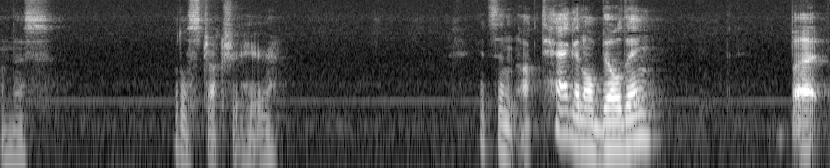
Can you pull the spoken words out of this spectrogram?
on this little structure here. It's an octagonal building, but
